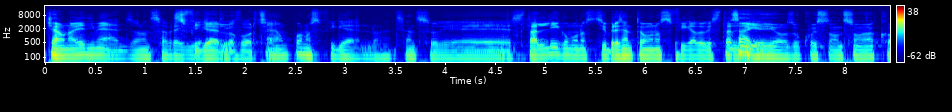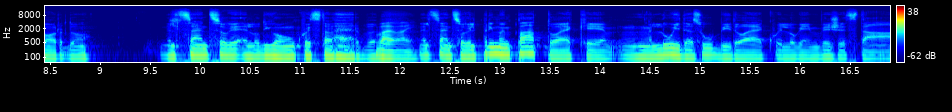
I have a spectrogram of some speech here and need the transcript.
C'è una via di mezzo, non saprei Sfighello, dirti. forse. È un po' uno sfighello, nel senso che sta lì come uno, si presenta come uno sfigato che sta Sai lì. che io su questo non sono d'accordo? Nel senso che, e lo dico con questa verve, Vai, vai. nel senso che il primo impatto è che mm, lui da subito è quello che invece sta,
